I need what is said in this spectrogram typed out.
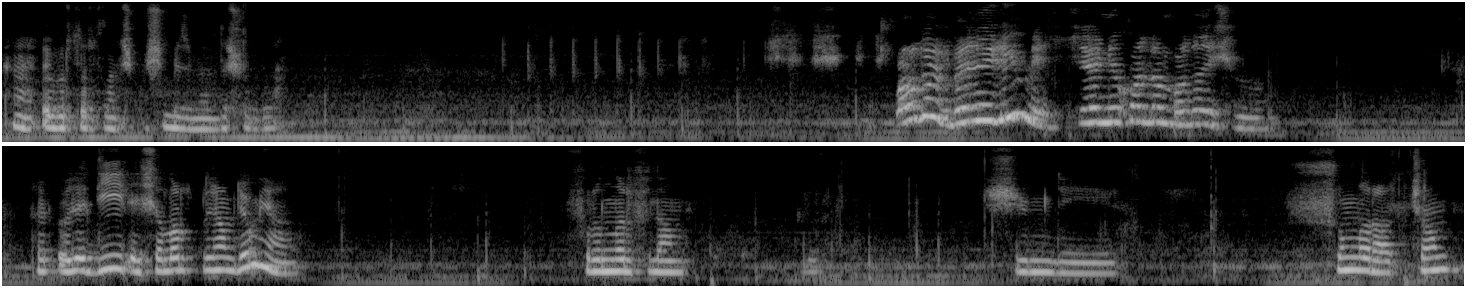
Heh, öbür taraftan çıkmışım. Bizim evde şurada. Dur ben öleyim mi? Sen yukarıdan bana ışınlan. Hayır, öyle değil. Eşyaları toplayacağım diyorum ya. Fırınları falan. Şimdi şunları açacağım.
